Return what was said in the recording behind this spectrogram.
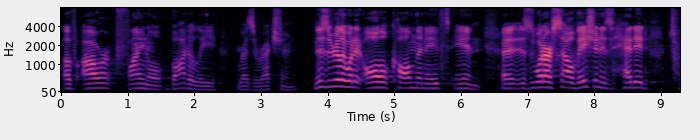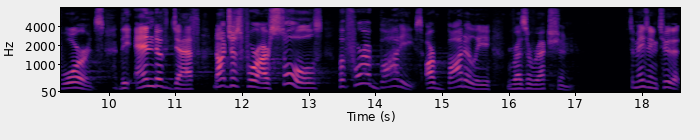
of our final bodily resurrection. This is really what it all culminates in. Uh, this is what our salvation is headed towards the end of death, not just for our souls, but for our bodies, our bodily resurrection. It's amazing, too, that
